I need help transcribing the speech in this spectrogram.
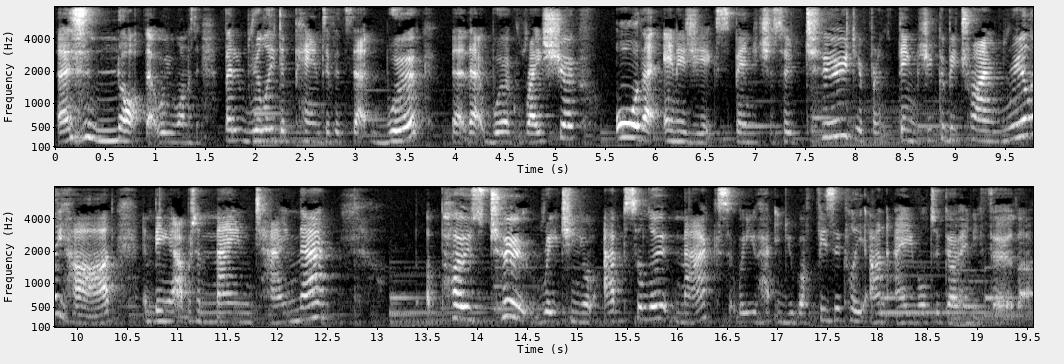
that's not that we want to but it really depends if it's that work, that, that work ratio, or that energy expenditure. So, two different things. You could be trying really hard and being able to maintain that, opposed to reaching your absolute max where you, ha- you are physically unable to go any further.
